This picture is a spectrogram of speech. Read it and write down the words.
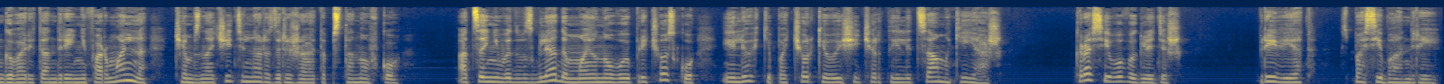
говорит Андрей неформально, чем значительно разряжает обстановку. Оценивает взглядом мою новую прическу и легкий подчеркивающий черты лица макияж. Красиво выглядишь. Привет. Спасибо, Андрей.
